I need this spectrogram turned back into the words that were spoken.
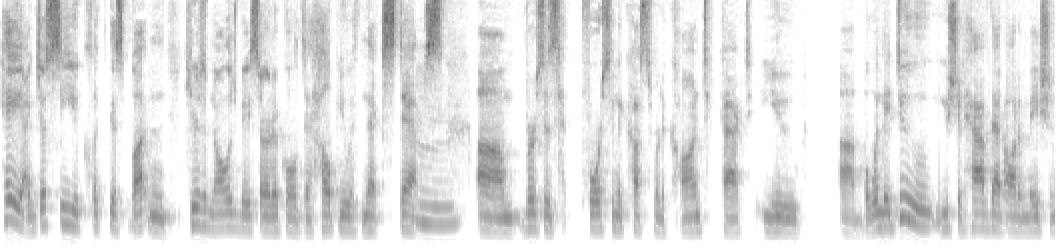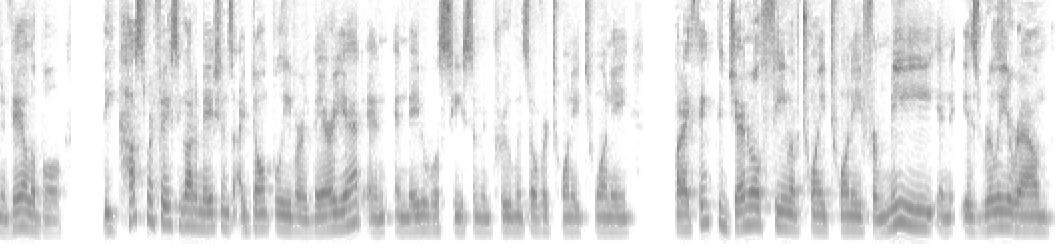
hey, I just see you click this button. Here's a knowledge base article to help you with next steps mm. um, versus forcing the customer to contact you. Uh, but when they do, you should have that automation available. The customer facing automations, I don't believe are there yet, and, and maybe we'll see some improvements over 2020. But I think the general theme of 2020 for me and is really around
